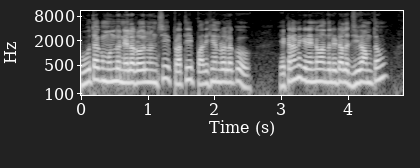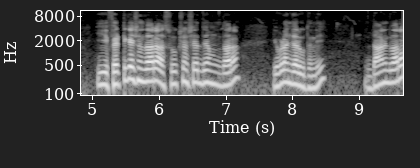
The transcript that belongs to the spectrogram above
పూతకు ముందు నెల రోజుల నుంచి ప్రతి పదిహేను రోజులకు ఎకరానికి రెండు వందల లీటర్ల జీవామృతం ఈ ఫెర్టికేషన్ ద్వారా సూక్ష్మ సేద్యం ద్వారా ఇవ్వడం జరుగుతుంది. దాని ద్వారా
